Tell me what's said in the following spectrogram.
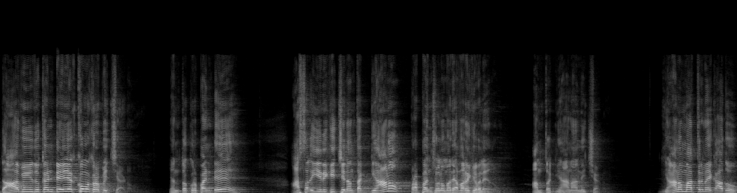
దావీదు కంటే ఎక్కువ కృప ఇచ్చాడు ఎంత కృప అంటే అసలు ఈయనకి ఇచ్చినంత జ్ఞానం ప్రపంచంలో మరి ఎవరికి ఇవ్వలేదు. అంత జ్ఞానాన్ని ఇచ్చాడు. జ్ఞానం మాత్రమే కాదు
